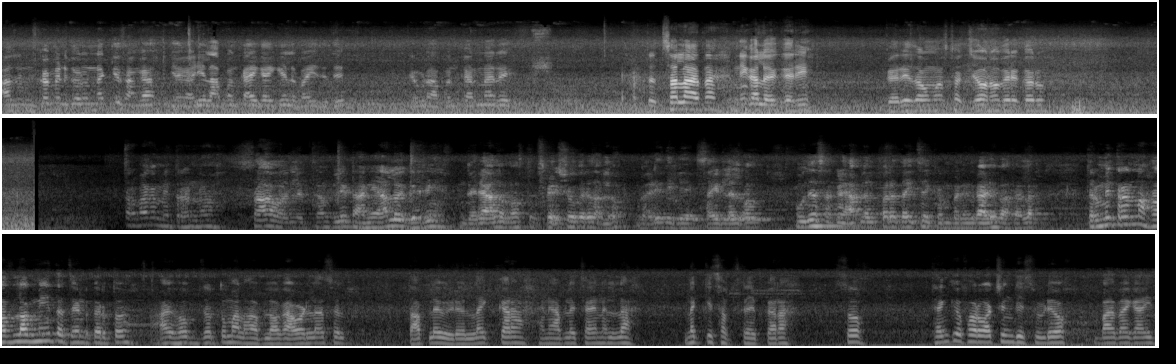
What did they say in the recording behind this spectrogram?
अजून कमेंट करून नक्की सांगा या गाडीला आपण काय काय केलं पाहिजे ते. तेवढं आपण करणार आहे. तर चला आता निघालोय घरी. घरी जाऊ मस्त जेवण वगैरे करू. तर बघा मित्रांनो सहा वाजलेत कंप्लीट आणि आलोय घरी. घरी आलो मस्त फ्रेश वगैरे झालो. गाडी दिली साईडला लावून. उद्या सकाळी आपल्याला परत जायचंय कंपनीत गाडी भरायला. तर मित्रांनो हा ब्लॉग मी इथंच एंड करतो. आय होप जर तुम्हाला हा ब्लॉग आवडला असेल तर आपल्या व्हिडिओला लाईक करा आणि आपल्या चॅनलला नक्की सबस्क्राईब करा. So thank you for watching this video bye bye guys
